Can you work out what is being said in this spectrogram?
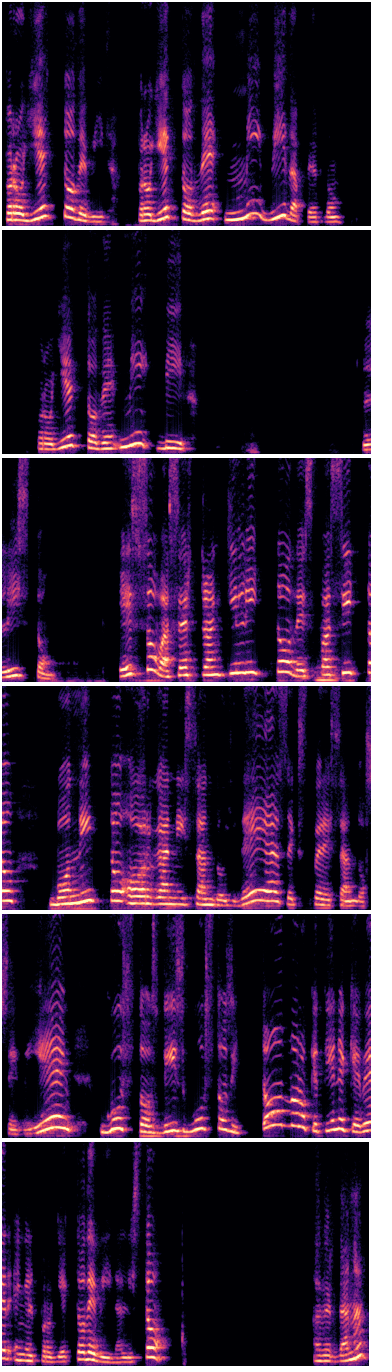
Proyecto de vida. Proyecto de mi vida, perdón. Proyecto de mi vida. Listo. Eso va a ser tranquilito, despacito, bonito, organizando ideas, expresándose bien, gustos, disgustos y todo lo que tiene que ver en el proyecto de vida. ¿Listo? A ver, Dana.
